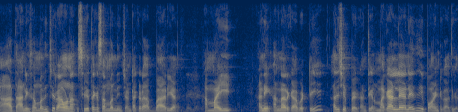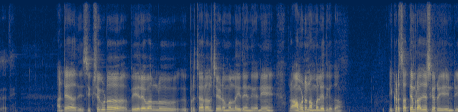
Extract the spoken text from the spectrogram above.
ఆ దానికి సంబంధించి రావణ సీతకి సంబంధించి అంటే అక్కడ భార్య అమ్మాయి అని అన్నారు కాబట్టి అది చెప్పాడు అంతేగాని మగాళ్ళే అనేది పాయింట్ కాదు కదా అది. అంటే అది శిక్ష కూడా వేరే వాళ్ళు ప్రచారాలు చేయడం వల్ల ఇదైంది కానీ రాముడు నమ్మలేదు కదా. ఇక్కడ సత్యం రాజేష్ గారు ఏంటి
